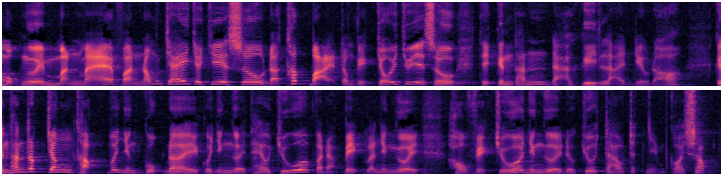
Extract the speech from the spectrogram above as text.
một người mạnh mẽ và nóng cháy cho Chúa Giêsu đã thất bại trong việc chối Chúa Giêsu thì Kinh Thánh đã ghi lại điều đó. Kinh Thánh rất chân thật với những cuộc đời của những người theo Chúa và đặc biệt là những người hầu việc Chúa, những người được Chúa trao trách nhiệm coi sóc.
